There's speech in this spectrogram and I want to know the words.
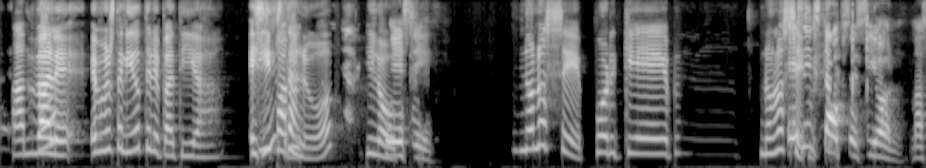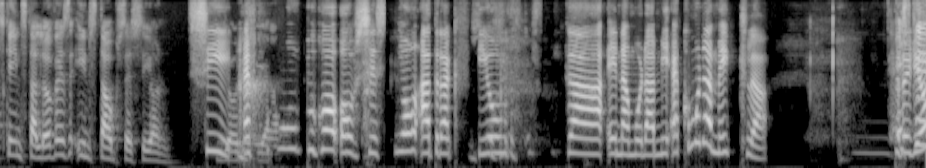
pensando, Vale, hemos tenido telepatía. ¿Es Sí. Instalove? lo- Sí, sí. No lo sé, porque. No lo sé. Es insta obsesión. Más que insta love, es insta obsesión. Sí, es un poco obsesión, atracción física, enamoramiento. Es como una mezcla. Pero es yo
